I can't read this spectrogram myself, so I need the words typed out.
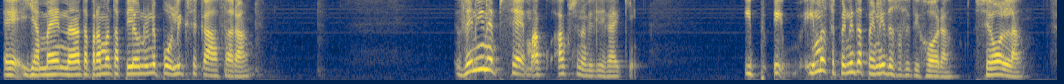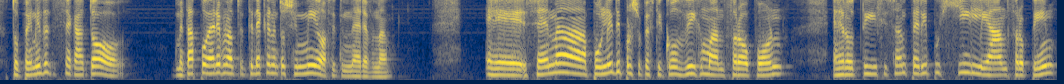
Ε, για μένα τα πράγματα πλέον είναι πολύ ξεκάθαρα. Δεν είναι ψέμα. Άκουσα να βρει λιγάκι. Είμαστε 50-50 σε αυτή τη χώρα. Σε όλα. Το 50% μετά από έρευνα την έκανε το σημείο αυτή την έρευνα. Ε, σε ένα πολύ αντιπροσωπευτικό δείγμα ανθρώπων ερωτήθησαν περίπου χίλιοι άνθρωποι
